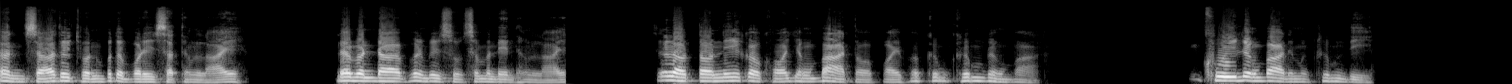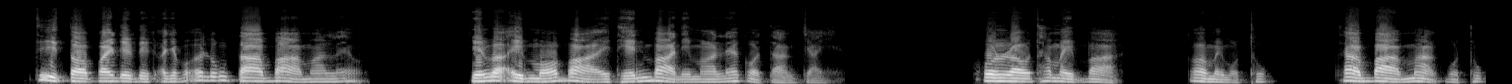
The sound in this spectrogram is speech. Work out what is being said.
ท่านสาธุชนพุทธบริษัททั้งหลาย และบรรดาเพื่อนพิสุทธิสมณเณรทั้งหลายสำหรับตอนนี้ก็ขอยังบ้าต่อไปเพราะครึ้มครึ้มเรื่องบ้า คุยเรื่องบ้าเนี่ยมันครึ้มดี ที่ต่อไปเด็กๆอาจจะบอกเออลุงตาบ้ามาแล้วเห็นว่าไอ้หมอบ้าไอ้เทนบ้านี่มาแล้วก็ตามใจ คนเราถ้าไม่บ้า ก็ไม่หมดทุกข์ ถ้าบ้ามากหมดทุก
